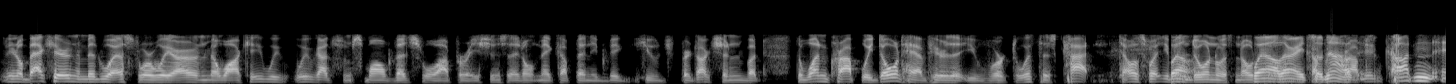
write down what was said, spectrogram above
you know, back here in the Midwest where we are in Milwaukee, we we've got some small vegetable operations. They don't make up any big, huge production, but the one crop we don't have here that you've worked with is cotton. Tell us what you've Well- been doing with no. Well, all right. So now, uh, cotton, uh,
